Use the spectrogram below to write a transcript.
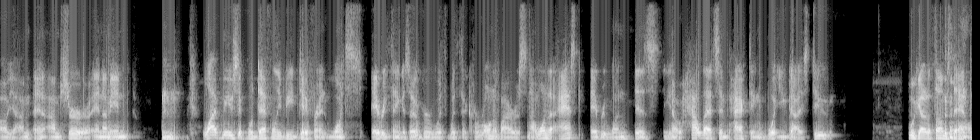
Oh yeah, I'm I'm sure. And I mean, live music will definitely be different once everything is over with with the coronavirus. And I wanted to ask everyone is, you know, how that's impacting what you guys do. We got a thumbs down.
